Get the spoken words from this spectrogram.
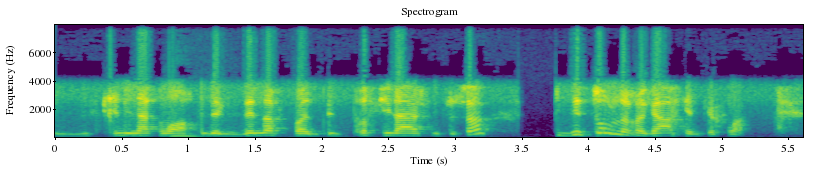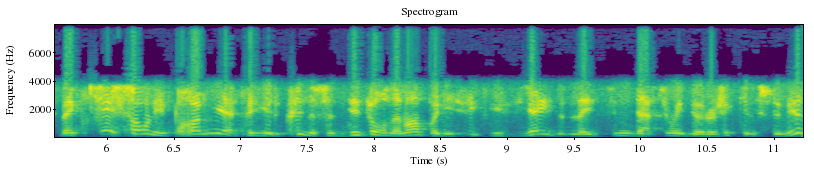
discriminatoire, de xénophobe, de profilage, tout ça, qu'ils détournent le regard quelquefois. Mais qui sont les premiers à payer le prix de ce détournement policier qui vient de l'intimidation idéologique qu'ils subissent?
